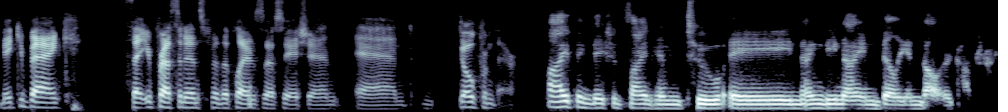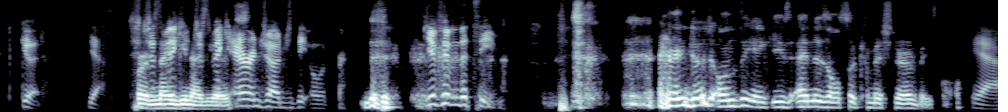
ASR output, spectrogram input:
Make your bank, set your precedents for the Players Association, and go from there. I think they should sign him to a $99 billion contract. Good. Yes. For just make, 99 just make. Aaron Judge the owner. Give him the team. Aaron Judge owns the Yankees and is also commissioner of baseball. Yeah.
